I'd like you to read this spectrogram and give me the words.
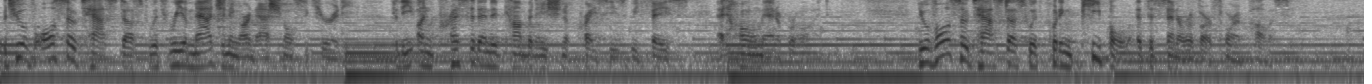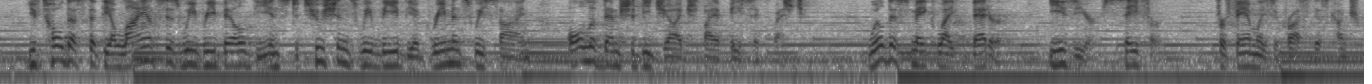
But you have also tasked us with reimagining our national security for the unprecedented combination of crises we face at home and abroad. You have also tasked us with putting people at the center of our foreign policy. You've told us that the alliances we rebuild, the institutions we lead, the agreements we sign, all of them should be judged by a basic question Will this make life better, easier, safer for families across this country?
